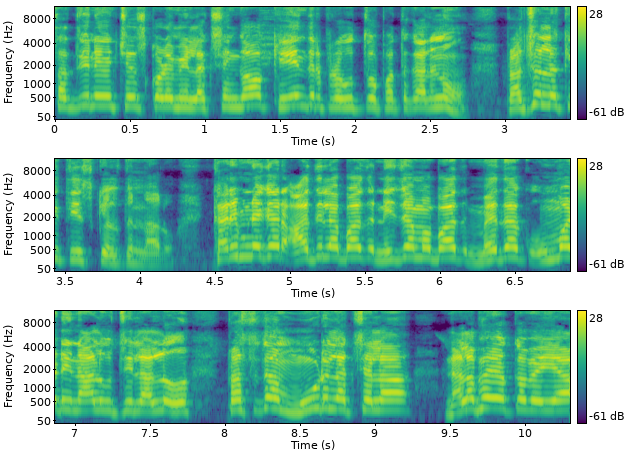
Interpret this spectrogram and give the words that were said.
సద్వినియోగం చేసుకోవడమే లక్ష్యంగా కేంద్ర ప్రభుత్వ పథకాలను ప్రజల్లోకి తీసుకెళ్తున్నారు. కరీంనగర్ ఆదిలాబాద్ నిజామాబాద్ మెదక్ ఉమ్మడి నాలుగు జిల్లాల్లో ప్రస్తుతం మూడు లక్షల నలభై ఒక్క వెయ్యి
